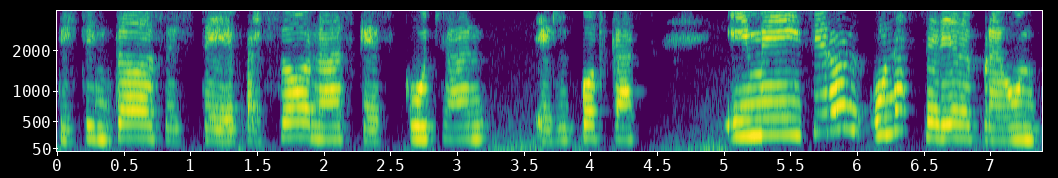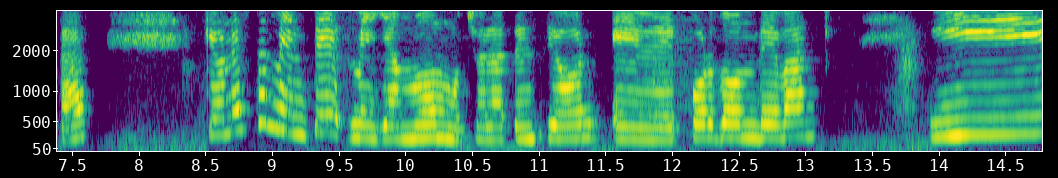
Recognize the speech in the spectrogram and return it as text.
distintas este, personas que escuchan el podcast y me hicieron una serie de preguntas que honestamente me llamó mucho la atención eh, por dónde van. Y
